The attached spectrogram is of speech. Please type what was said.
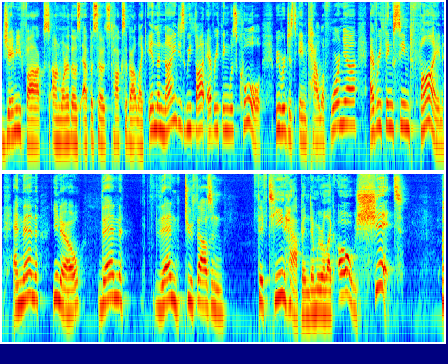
Jamie Foxx on one of those episodes talks about like in the 90s we thought everything was cool. We were just in California, everything seemed fine, and then you know then then 2015 happened and we were like oh shit.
